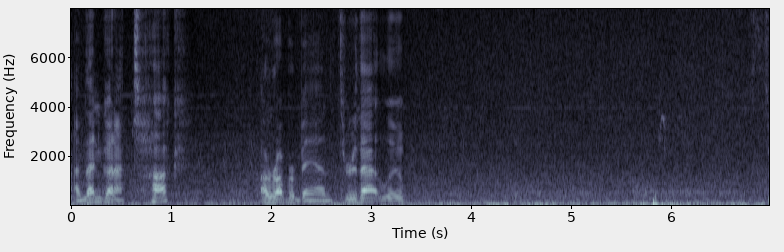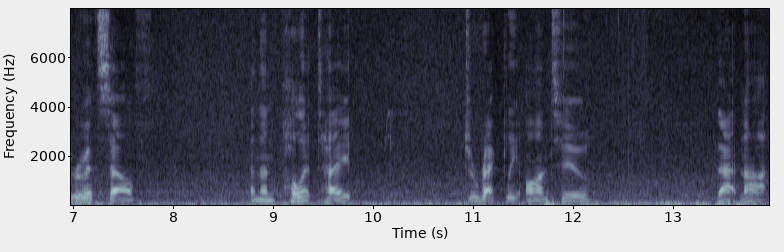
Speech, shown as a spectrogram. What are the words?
I'm then going to tuck a rubber band through that loop, through itself, and then pull it tight directly onto that knot.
